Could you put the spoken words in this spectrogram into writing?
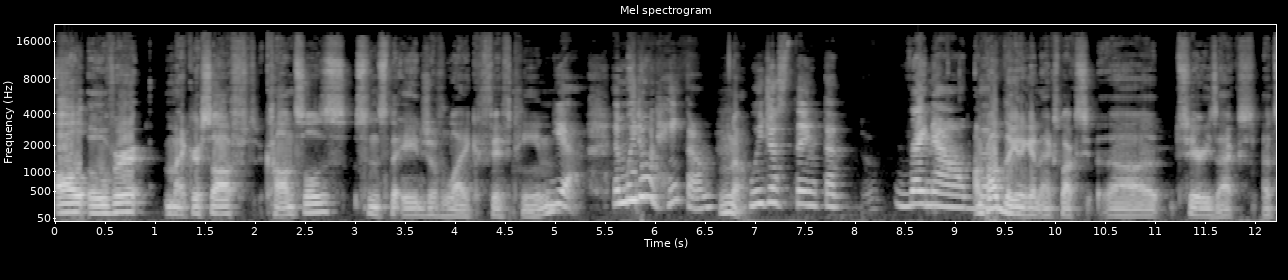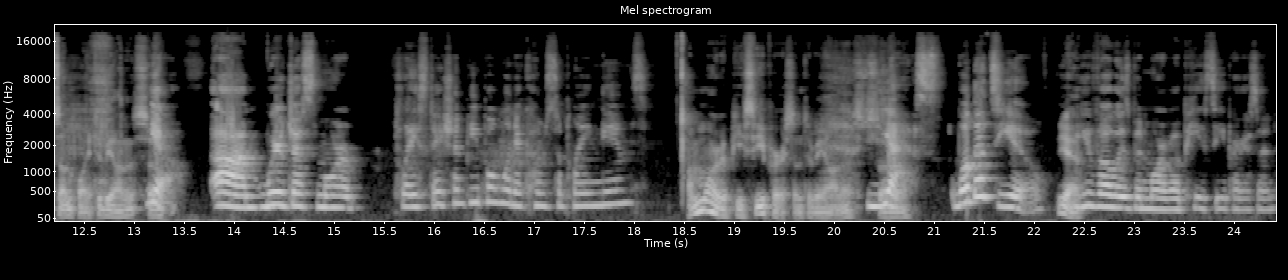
all over Microsoft consoles since the age of like 15. Yeah. And we don't hate them. No. We just think that right now, I'm probably going to get an Xbox uh, Series X at some point, to be honest. So. yeah. Um, we're just more PlayStation people when it comes to playing games. I'm more of a PC person, to be honest. so- Yes. Well, that's you. Yeah. You've always been more of a PC person.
